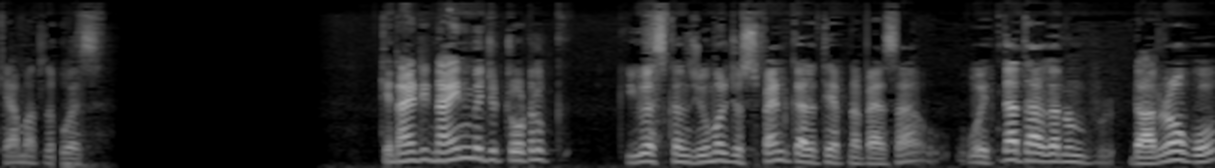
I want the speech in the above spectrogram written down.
کیا مطلب ایسے کہ نائنٹی نائن میں جو ٹوٹل یو ایس کنزیومر جو اسپینڈ کر رہے تھے اپنا پیسہ، وہ اتنا تھا اگر ان ڈالروں کو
